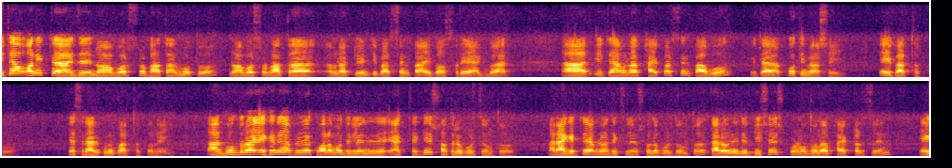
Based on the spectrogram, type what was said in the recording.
এটা অনেকটা যে নববর্ষ ভাতার মতো। নববর্ষ ভাতা আমরা টোয়েন্টি পার্সেন্ট পাই বছরে একবার। আর এটা আমরা ফাইভ পার্সেন্ট পাবো এটা প্রতি মাসেই। এই পার্থক্য। এছাড়া আর কোনো পার্থক্য নেই। আর বন্ধুরা, এখানে আপনারা কলমও দেখলেন যে এক থেকে সতেরো পর্যন্ত। আর আগেরটা আপনারা দেখছিলেন ষোলো পর্যন্ত। কারণ এই যে বিশেষ প্রণোদনা ফাইভ পার্সেন্ট এই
